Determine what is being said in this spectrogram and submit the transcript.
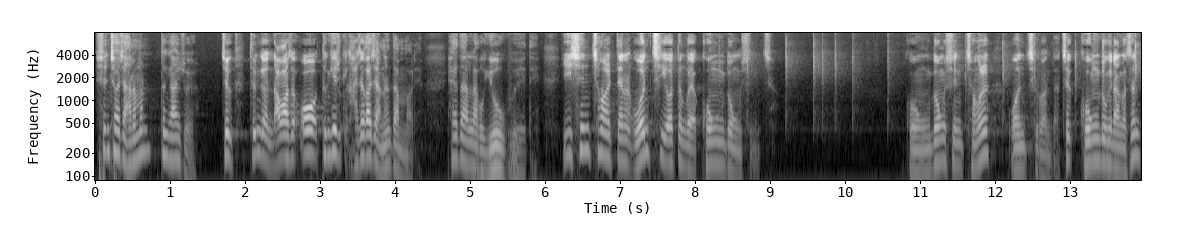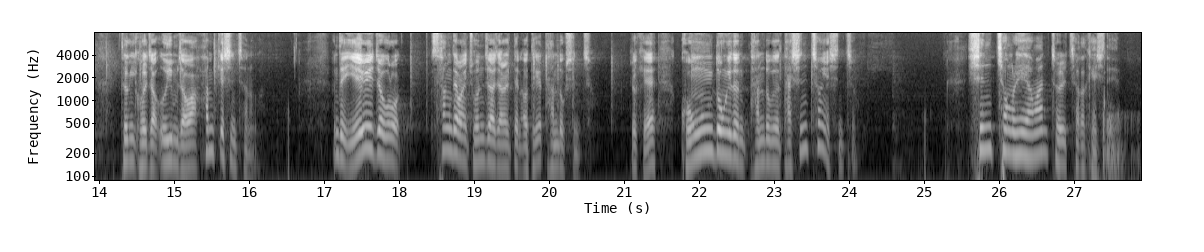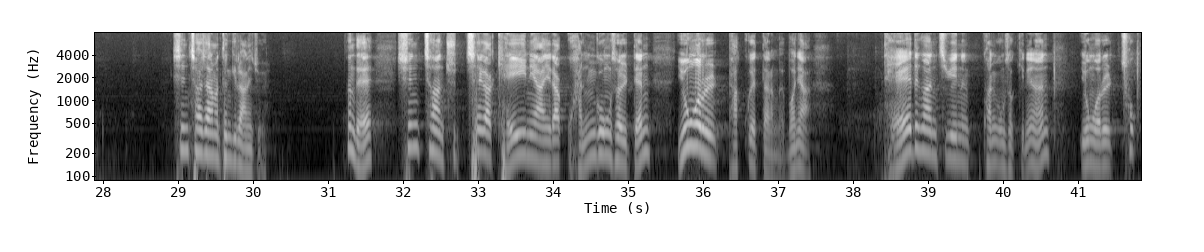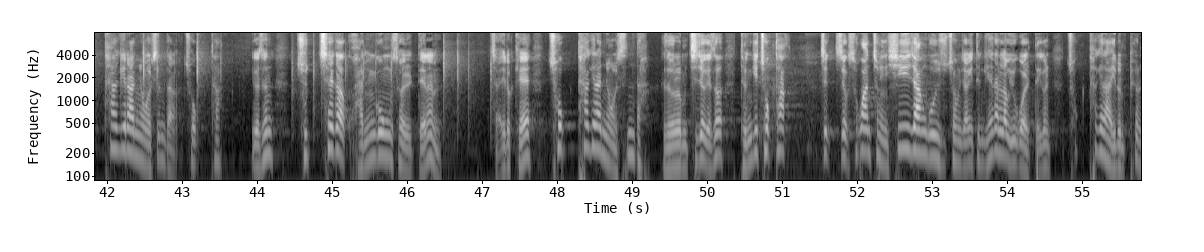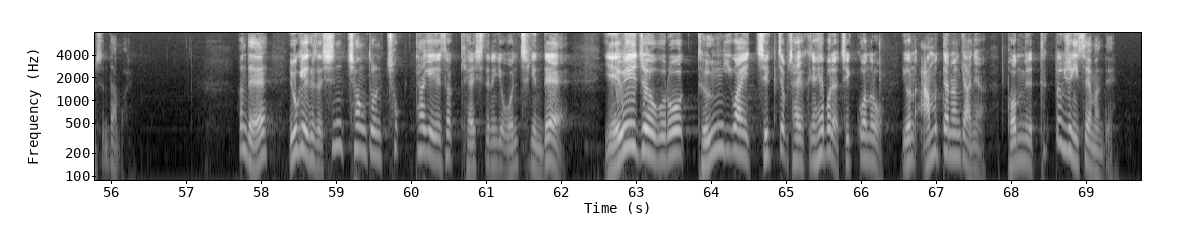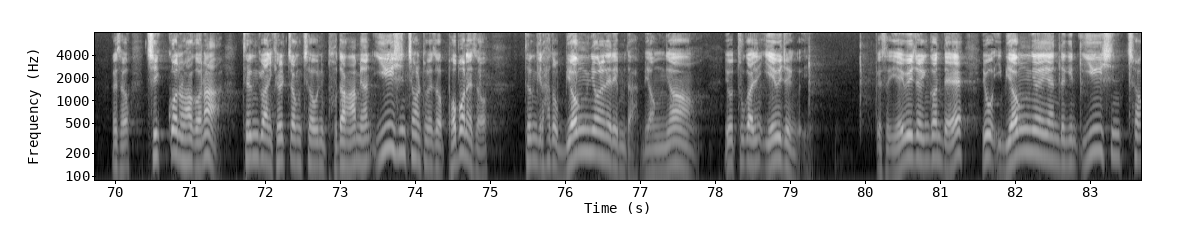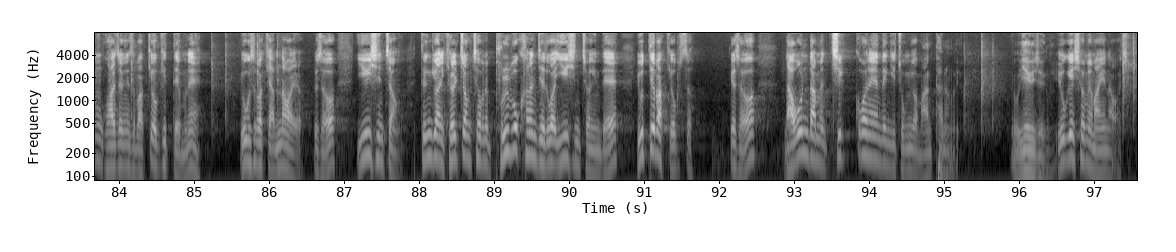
신청하지 않으면 등기 안 해줘요. 즉 등기 나와서 어 등기해줄게 가져가지 않는단 말이에요. 해달라고 요구해야 돼. 이 신청할 때는 원칙이 어떤 거야? 공동 신청. 공동 신청을 원칙으로 한다. 즉 공동이라는 것은 등기 걸자 의무자와 함께 신청하는 거. 근데 예외적으로 상대방이 존재하지 않을 때는 어떻게 단독 신청. 이렇게 공동이든 단독이든 다 신청해 신청. 신청을 해야만 절차가 개시돼요. 신청하지 않으면 등기를 안 해줘요. 근데 신청한 주체가 개인이 아니라 관공서일 땐 용어를 바꾸겠다는 거예요. 뭐냐? 대등한 지위에 있는 관공서끼리는 용어를 촉탁이라는 용어를 쓴다는 촉탁. 이것은 주체가 관공서일 때는 자 이렇게 촉탁이라는 용어를 쓴다. 그래서 여러분 지적에서 등기 촉탁 즉 지적 소관청인 시장군수청장이 등기해달라고 요구할 때 이건 촉탁이다 이런 표현을 쓴단 말이에요. 그런데 요게 그래서 신청 또는 촉탁에 의해서 개시되는 게 원칙인데 예외적으로 등기관이 직접 자기가 그냥 해버려 직권으로 이건 아무 때나 하는 게 아니야. 법률에 특별 규정이 있어야만 돼. 그래서 직권을 하거나 등기관 결정 처분이 부당하면 이의 신청을 통해서 법원에서 등기를 하도록 명령을 내립니다. 명령. 요 두 가지는 예외적인 거예요. 그래서 예외적인 건데 요 명령에 의한 등기는 이의 신청 과정에서밖에 없기 때문에 여기서밖에 안 나와요. 그래서 이의 신청 등기관이 결정 처분에 불복하는 제도가 이의 신청인데 요때밖에 없어. 그래서 나온다면 직권에 등기 종류가 많다는 거예요. 요 예외적인 거. 요게 시험에 많이 나와죠.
